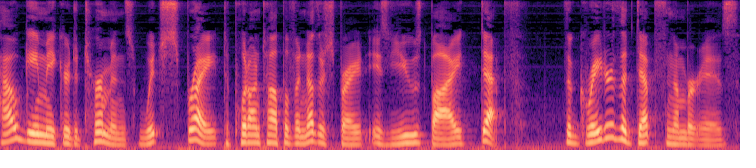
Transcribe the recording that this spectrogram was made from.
How GameMaker determines which sprite to put on top of another sprite is used by depth. The greater the depth number is,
